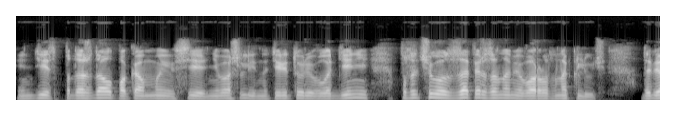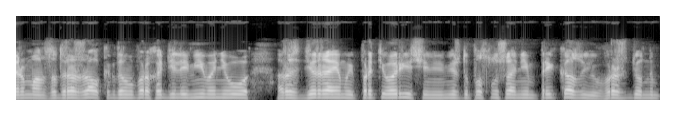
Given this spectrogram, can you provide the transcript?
Индеец подождал, пока мы все не вошли на территорию владений, после чего запер за нами ворота на ключ. Доберман задрожал, когда мы проходили мимо него, раздираемый противоречиями между послушанием приказу и врожденным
